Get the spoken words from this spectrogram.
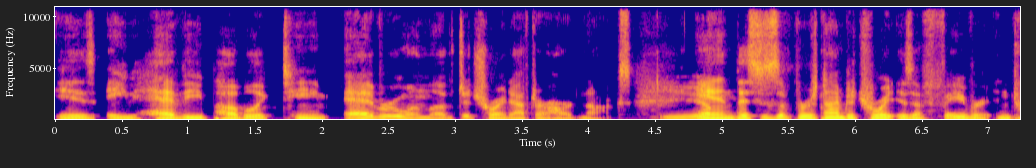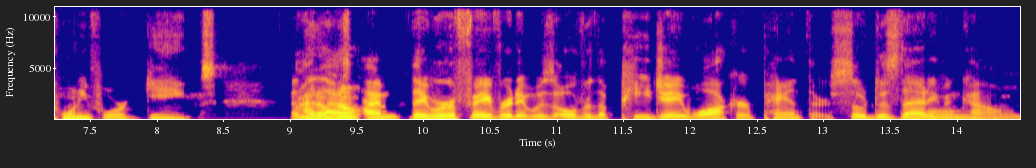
is a heavy public team. Everyone loved Detroit after Hard Knocks, Yep. and this is the first time Detroit is a favorite in 24 games. And the last know. time they were a favorite, it was over the PJ Walker Panthers. So does that even count?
